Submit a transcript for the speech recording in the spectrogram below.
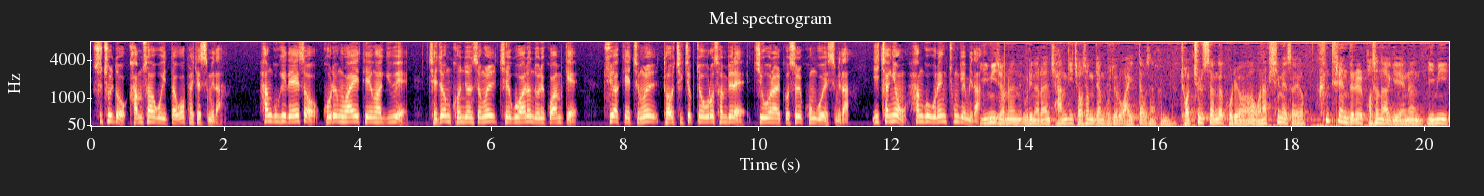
수출도 감소하고 있다고 밝혔습니다. 한국에 대해서 고령화에 대응하기 위해 재정 건전성을 제고하는 노력과 함께 취약계층을 더 직접적으로 선별해 지원할 것을 공고했습니다. 이창용 한국은행 총재입니다. 이미 저는 우리나라는 장기 저성장 구조로 와 있다고 생각합니다. 저출산과 고령화가 워낙 심해서요. 큰 트렌드를 벗어나기에는 이미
